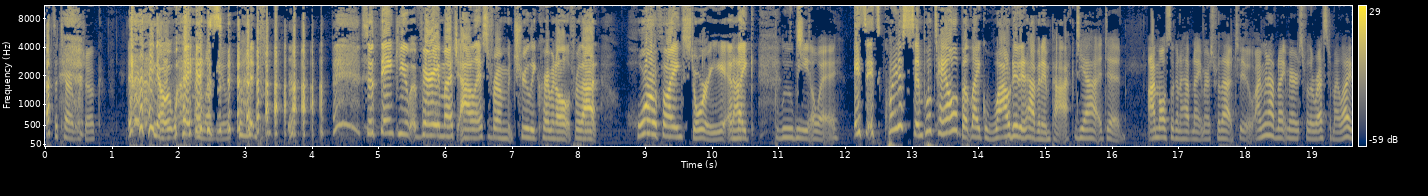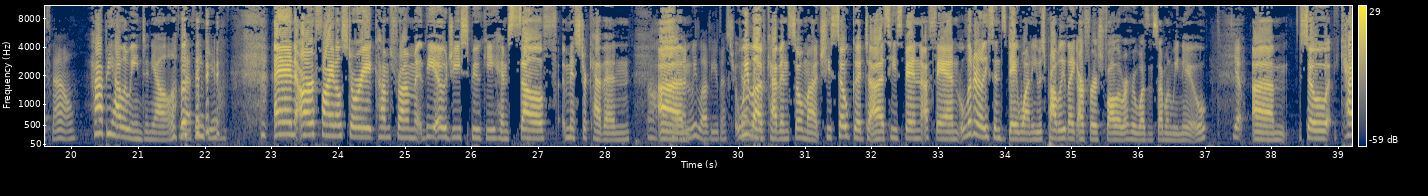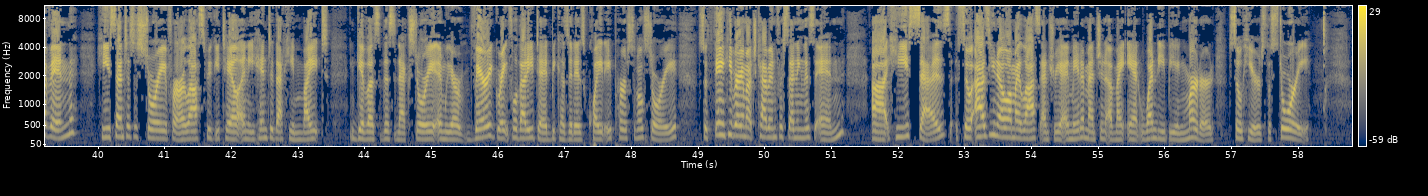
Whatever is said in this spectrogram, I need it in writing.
It's a terrible joke. I know it was. I love you, but So thank you very much, Alice from Truly Criminal, for that horrifying story. And that like, blew me away. it's it's quite a simple tale, but like, wow, did it have an impact? Yeah, it did. I'm also gonna have nightmares for that too. I'm gonna have nightmares for the rest of my life now. Happy Halloween, Danielle. Yeah, thank you. and our final story comes from the OG spooky himself, Mr. Kevin. Oh, Kevin, um, we love you, Mr. Kevin. We love Kevin so much. He's so good to us. He's been a fan literally since day one. He was probably like our first follower who wasn't someone we knew. Yep. Um, so Kevin, he sent us a story for our last spooky tale, and he hinted that he might give us this next story, and we are very grateful that he did because it is quite a personal story. So thank you very much, Kevin, for sending this in. Uh, he says, so as you know, on my last entry, I made a mention of my aunt Wendy being murdered. So here's the story.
